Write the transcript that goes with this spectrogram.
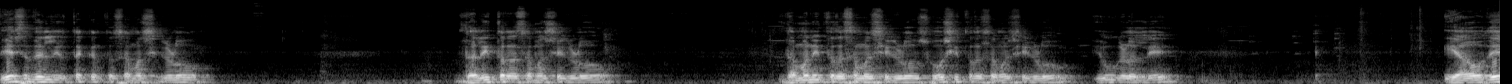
ದೇಶದಲ್ಲಿ ಇರ್ತಕ್ಕಂಥ ಸಮಸ್ಯೆಗಳು, ದಲಿತರ ಸಮಸ್ಯೆಗಳು, ದಮನಿತರ ಸಮಸ್ಯೆಗಳು, ಶೋಷಿತರ ಸಮಸ್ಯೆಗಳು, ಇವುಗಳಲ್ಲಿ ಯಾವುದೇ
